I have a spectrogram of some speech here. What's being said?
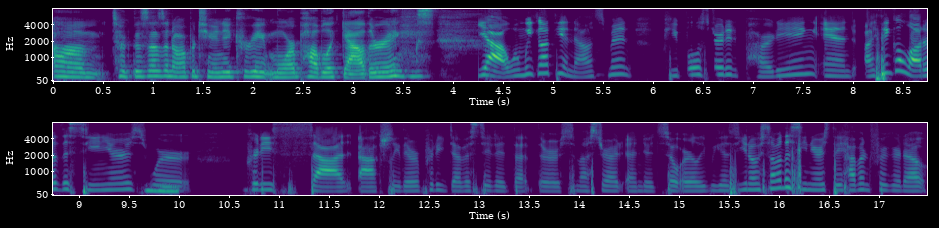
um took this as an opportunity to create more public gatherings. yeah. When we got the announcement, people started partying, and I think a lot of the seniors Mhm. were pretty sad. Actually, they were pretty devastated that their semester had ended so early because you know some of the seniors they haven't figured out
